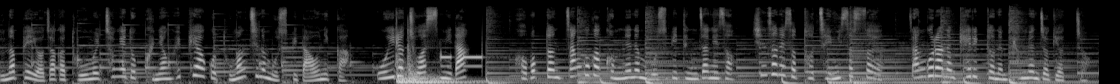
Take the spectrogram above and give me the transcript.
눈앞에 여자가 도움을 청해도 그냥 회피하고 도망치는 모습이 나오니까 오히려 좋았습니다. 겁없던 짱구가 겁내는 모습이 등장해서 신선해서 더 재밌었어요. 짱구라는 캐릭터는 평면적이었죠.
